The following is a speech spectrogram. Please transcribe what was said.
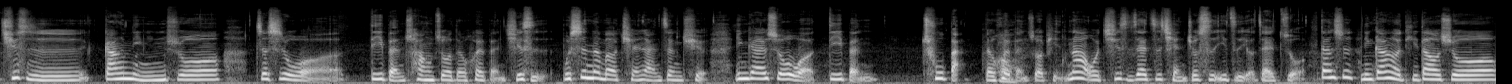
其实刚您说这是我第一本创作的绘本，其实不是那么全然正确。应该说我第一本出版。的绘本作品，那我其实在之前就是一直有在做，但是您刚刚有提到说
